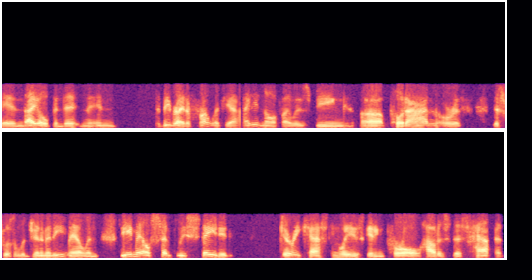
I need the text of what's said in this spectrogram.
and i opened it and, and to be right up front with you i didn't know if i was being uh, put on or if this was a legitimate email and the email simply stated gary Castonguay is getting parole how does this happen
